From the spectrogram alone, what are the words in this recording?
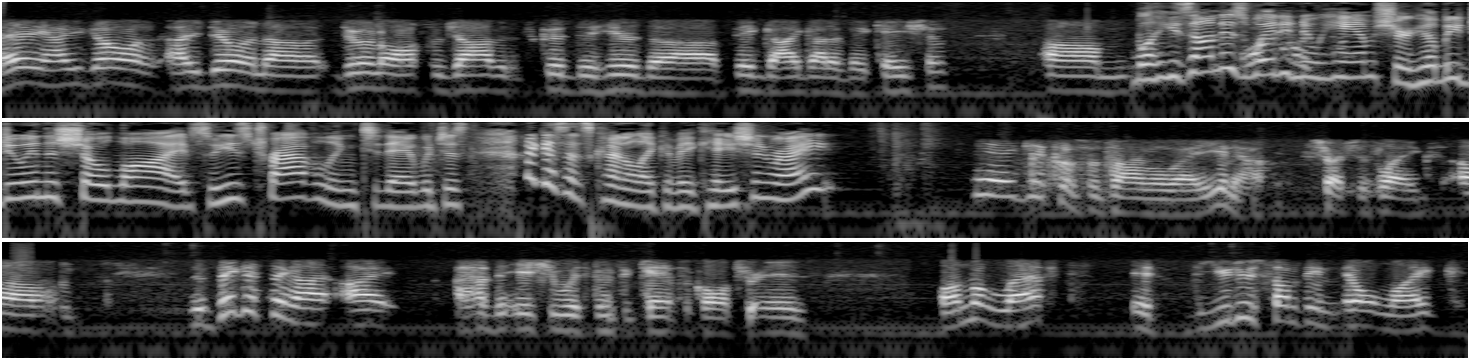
Hey, how you going? How you doing? Uh, doing an awesome job. It's good to hear the uh, big guy got a vacation. Um, well, he's on his way to New Hampshire. He'll be doing the show live, so he's traveling today, which is, I guess, that's kind of like a vacation, right? Yeah, get him some time away. You know, stretch his legs. Um, the biggest thing I, I, I have the issue with with the cancel culture is on the left. If you do something they don't like,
